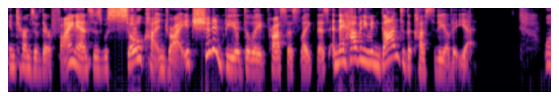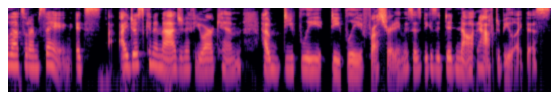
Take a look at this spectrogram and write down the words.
in terms of their finances was so cut and dry. It shouldn't be a delayed process like this. And they haven't even gone to the custody of it yet. Well, that's what I'm saying. It's, I just can imagine if you are Kim, how deeply, deeply frustrating this is because it did not have to be like this.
